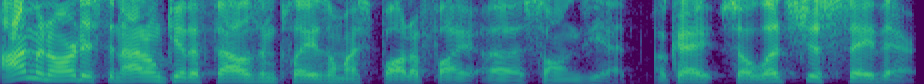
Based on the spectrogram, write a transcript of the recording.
I'm an artist and I don't get a thousand plays on my Spotify uh, songs yet. Okay, so let's just say there.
